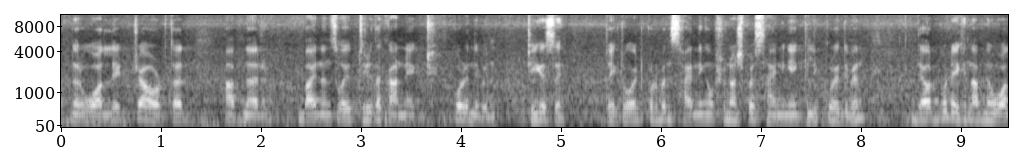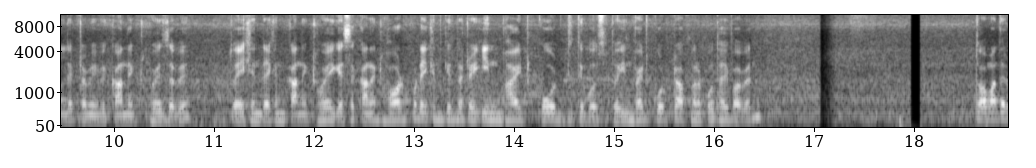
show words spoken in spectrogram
আপনার ওয়ালেটটা অর্থাৎ আপনার বাইন্যান্স ওয়েব থ্রিটা কানেক্ট করে নেবেন, ঠিক আছে? তো একটু ওয়েট করবেন সাইনিং অপশন আসবে সাইনিংয়ে ক্লিক করে দেবেন। দেওয়ার পরে এখানে আপনার ওয়ালেটটা মেবি কানেক্ট হয়ে যাবে। তো এখানে দেখেন কানেক্ট হয়ে গেছে। কানেক্ট হওয়ার পরে এখানে কিন্তু একটা ইনভাইট কোড দিতে বলছে। তো ইনভাইট কোডটা আপনারা কোথায় পাবেন? তো আমাদের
